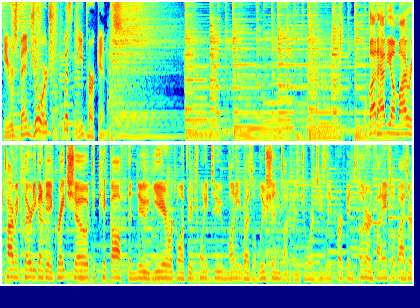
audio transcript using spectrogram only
Here's Ben George with Lee Perkins. Glad to have you on My Retirement Clarity. Going to be a great show to kick off the new year. We're going through 22 money resolutions. I've been George Heasley Perkins, owner and financial advisor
